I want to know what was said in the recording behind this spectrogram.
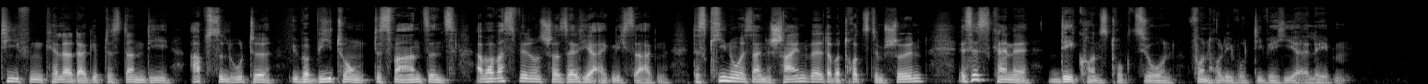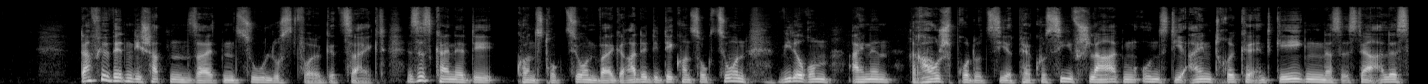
tiefen Keller, da gibt es dann die absolute Überbietung des Wahnsinns. Aber was will uns Chazelle hier eigentlich sagen? Das Kino ist eine Scheinwelt, aber trotzdem schön. Es ist keine Dekonstruktion von Hollywood, die wir hier erleben. Dafür werden die Schattenseiten zu lustvoll gezeigt. Es ist keine Dekonstruktion, weil gerade die Dekonstruktion wiederum einen Rausch produziert. Perkussiv schlagen uns die Eindrücke entgegen. Das ist ja alles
